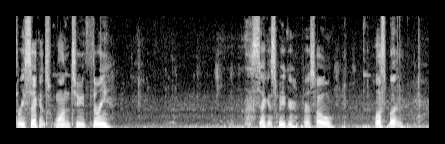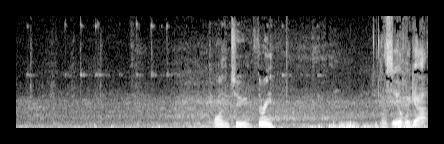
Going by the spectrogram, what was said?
Three seconds. One, two, three. Second speaker, press hold, plus button. One, two, three. Let's see what we got.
